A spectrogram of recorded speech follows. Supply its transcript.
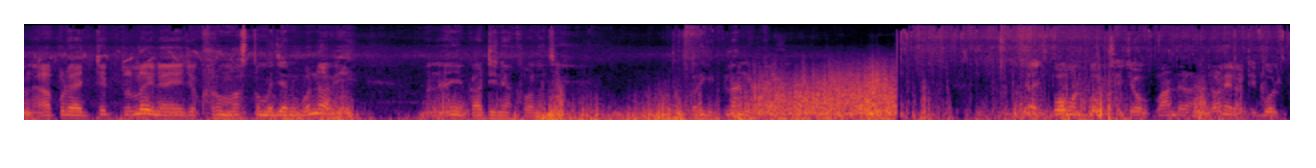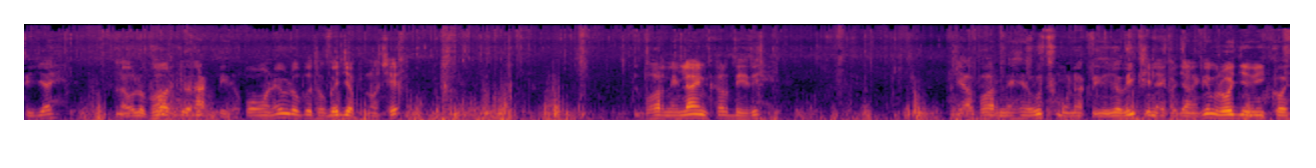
અને આપણે આ ટ્રેક્ટર લઈને અહીંયા જો ખરું મસ્ત મજાનું બનાવી. અને અહીંયા કાઢી નાખવાના છે. કરીએ પ્લાનિંગ પવન બહુ છે, જો પાંદડા રણેરાથી બોલતી જાય અને ઓલો ભર જો નાખી દીધો. પવન એવડો બધો ગજબનો છે. ભરની લાઈન કરી દીધી. આ ભરને ઉથમો નાખી દીધો. જો વીખી નાખ્યો, જાણે કેમ રોજે વીખ હોય.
